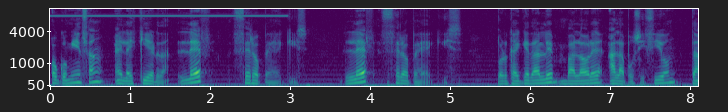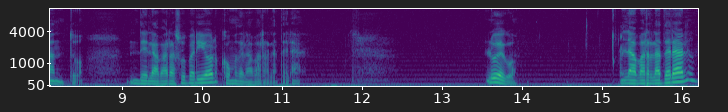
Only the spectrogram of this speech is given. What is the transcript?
o comienzan en la izquierda. Left 0px. Left 0px. Porque hay que darle valores a la posición tanto de la barra superior como de la barra lateral. Luego, la barra lateral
